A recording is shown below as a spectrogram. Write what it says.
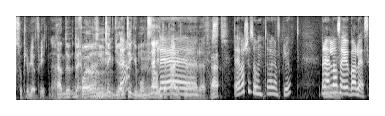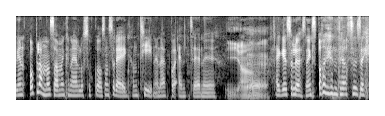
sukkeret blir jo flytende. ja, du, du mer får jo mer. sånn tygge, Ja. Mm, Jeg liker at det er litt mer eh, fast. Det var ikke sunt. Det var ganske lurt. Men ellers er jo bare løsningen å blande sammen kanel og sukker, sånn som det er i kantinene på NTNU. Ja. Jeg er så løsningsorientert, syns jeg.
